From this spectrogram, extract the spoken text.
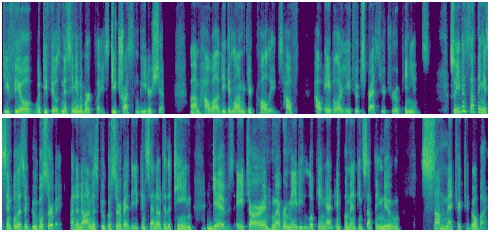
do you feel? What do you feel is missing in the workplace? Do you trust leadership? Um, how well do you get along with your colleagues? How how able are you to express your true opinions? So even something as simple as a Google survey, an anonymous Google survey that you can send out to the team gives HR and whoever may be looking at implementing something new some metric to go by.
